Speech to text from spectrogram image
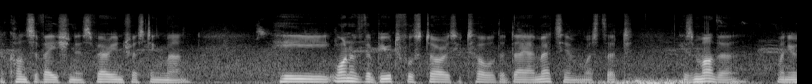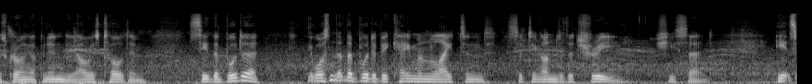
a conservationist, very interesting man. He, one of the beautiful stories he told the day I met him was that his mother when he was growing up in India, always told him, see, the Buddha, it wasn't that the Buddha became enlightened sitting under the tree, she said. It's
